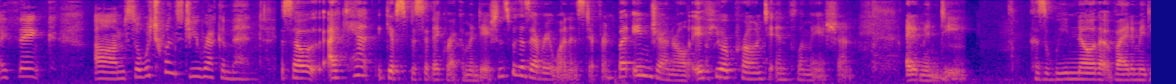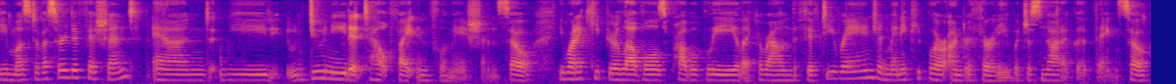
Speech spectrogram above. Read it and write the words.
I think. Um, so, which ones do you recommend? So, I can't give specific recommendations because everyone is different. But in general, if you're prone to inflammation, vitamin D, because we know that vitamin D, most of us are deficient, and we do need it to help fight inflammation. So you want to keep your levels probably like around the 50 range, and many people are under 30, which is not a good thing. So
